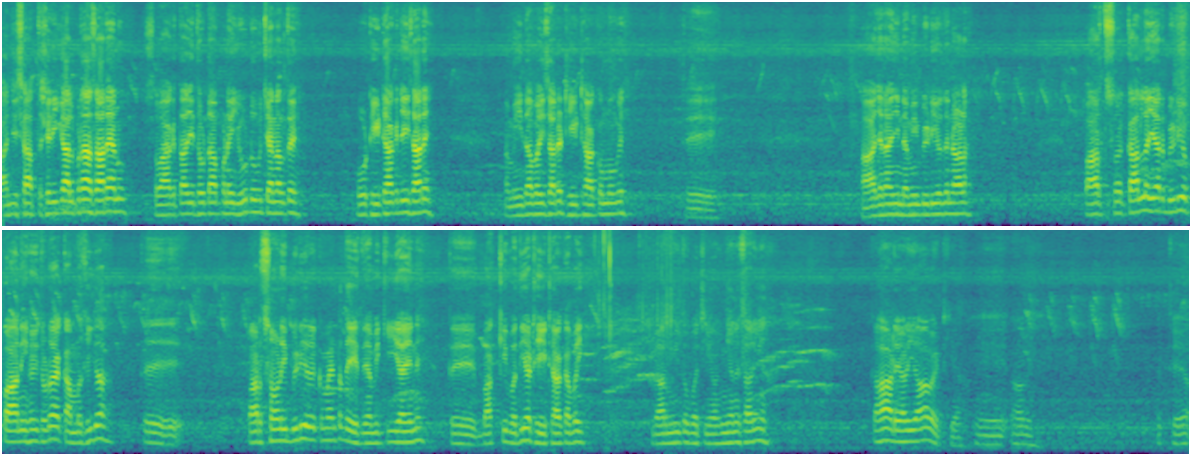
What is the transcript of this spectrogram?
ਹਾਂਜੀ, ਸਤਿ ਸ਼੍ਰੀ ਅਕਾਲ ਭਰਾ ਸਾਰਿਆਂ ਨੂੰ। ਸਵਾਗਤ ਆ ਜੀ ਤੁਹਾਡਾ ਆਪਣੇ YouTube ਚੈਨਲ ਤੇ। ਹੋ ਠੀਕ ਠਾਕ ਜੀ ਸਾਰੇ? ਉਮੀਦ ਆ ਬਾਈ ਸਾਰੇ ਠੀਕ ਠਾਕ ਹੋਵੋਗੇ। ਤੇ ਹਾਜ਼ਰ ਆ ਜੀ ਨਵੀਂ ਵੀਡੀਓ ਦੇ ਨਾਲ। ਪਰਸੋਂ, ਕੱਲ ਯਾਰ ਵੀਡੀਓ ਪਾ ਨਹੀਂ ਹੋਈ ਥੋੜਾ ਜਿਹਾ ਕੰਮ ਸੀਗਾ। ਤੇ ਪਰਸੋਂ ਵਾਲੀ ਵੀਡੀਓ ਦੇ ਕਮੈਂਟ ਦੇਖਦੇ ਆ ਵੀ ਕੀ ਆਏ ਨੇ। ਤੇ ਬਾਕੀ ਵਧੀਆ ਠੀਕ ਠਾਕ ਆ ਬਾਈ। ਗਰਮੀ ਤੋਂ ਬਚੀਆਂ ਹੋਈਆਂ ਨੇ ਸਾਰੀਆਂ। ਕਹਾੜੇ ਵਾਲੀ ਆ ਬੈਠੀ ਆ। ਇਹ ਆ ਕਿੱਥੇ ਆ।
